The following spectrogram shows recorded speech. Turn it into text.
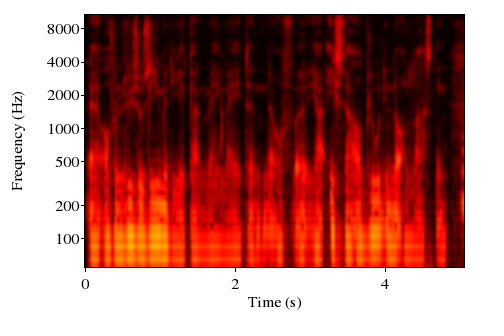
eh, of een lysosime die je kan meemeten. Of eh, ja, is daar al bloed in de ontlasting? Ja.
